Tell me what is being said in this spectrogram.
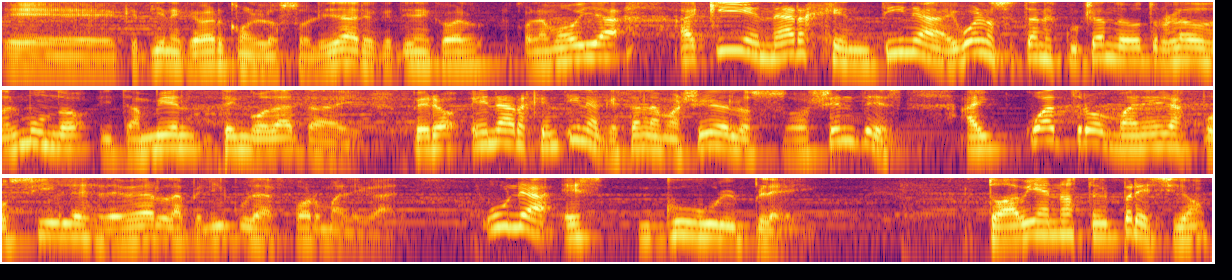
eh, que tiene que ver con lo solidario, que tiene que ver con la movida. Aquí en Argentina, igual nos están escuchando de otros lados del mundo y también tengo data ahí, pero en Argentina, que están la mayoría de los oyentes, hay cuatro maneras posibles de ver la película de forma legal. Una es Google Play. Todavía no está el precio,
